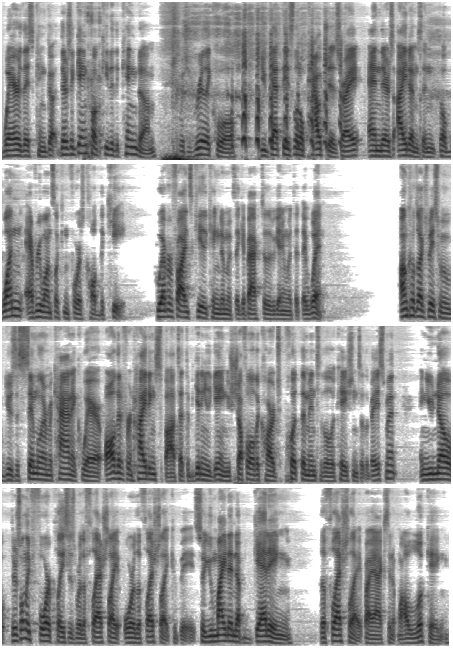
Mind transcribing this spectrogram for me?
where this can go. There's a game called Key to the Kingdom, which is really cool. you get these little pouches, right? And there's items and the one everyone's looking for is called the key. Whoever finds Key to the Kingdom if they get back to the beginning with it, they win. Uncle Doug's Basement would use a similar mechanic where all the different hiding spots at the beginning of the game, you shuffle all the cards, put them into the locations of the basement, and you know there's only four places where the flashlight or the flashlight could be. So you might end up getting the flashlight by accident while looking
